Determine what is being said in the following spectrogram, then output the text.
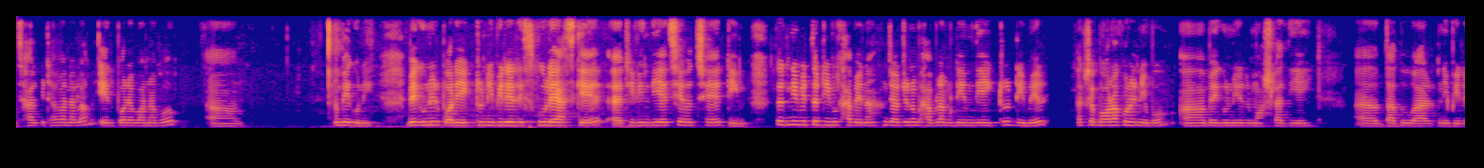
ঝাল পিঠা বানালাম। এরপরে বানাবো বেগুনি। বেগুনির পরে একটু নিবিড়ের স্কুলে আজকে টিফিন দিয়েছে হচ্ছে ডিম। তো নিবিড় তো ডিম খাবে না, যার জন্য ভাবলাম ডিম দিয়ে একটু ডিমের একটা বড়া করে নেব বেগুনির মশলা দিয়েই। দাদু আর নিবিড়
